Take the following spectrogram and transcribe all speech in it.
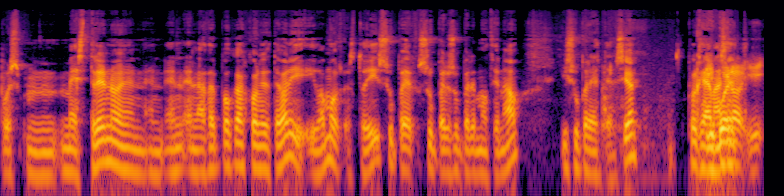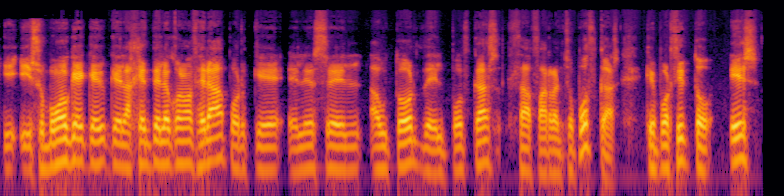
pues mm, me estreno en, en- en- en hacer pocas con Esteban y, y vamos, estoy súper, súper, súper emocionado y súper en tensión. Porque Y bueno, el- y, y- y supongo que, que- que la gente lo conocerá porque él es el autor del podcast Zafarrancho Podcast, que por cierto es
